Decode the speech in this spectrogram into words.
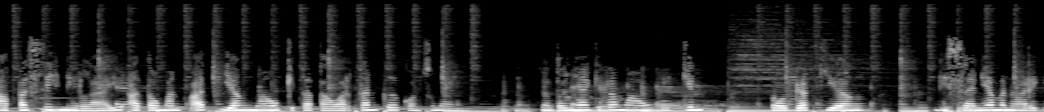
apa sih nilai atau manfaat yang mau kita tawarkan ke konsumen. Contohnya kita mau bikin produk yang desainnya menarik.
